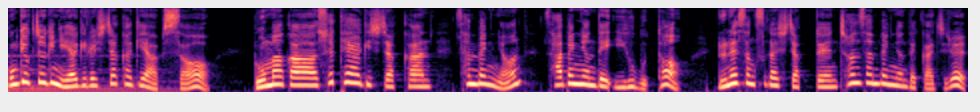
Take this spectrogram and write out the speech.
본격적인 이야기를 시작하기에 앞서 로마가 쇠퇴하기 시작한 300년, 400년대 이후부터 르네상스가 시작된 1300년대까지를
